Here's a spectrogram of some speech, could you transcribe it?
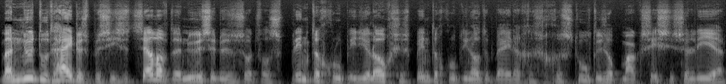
Maar nu doet hij dus precies hetzelfde. Nu is er dus een soort van splintergroep, ideologische splintergroep, die notabene gestoeld is op marxistische leer.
